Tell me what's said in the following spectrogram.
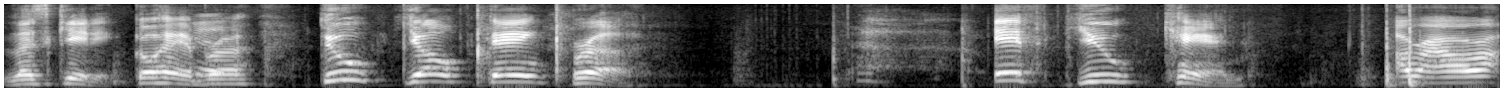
Let's get it. Go ahead, okay. bruh. Do your thing, bruh. If you can. All right, all right.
